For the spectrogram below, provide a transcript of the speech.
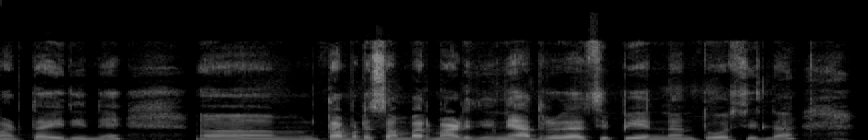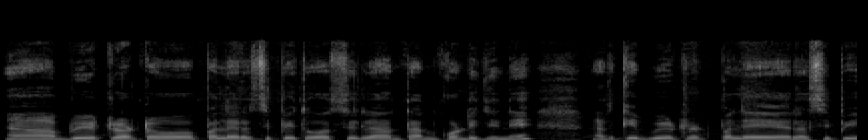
ಮಾಡ್ತಾಯಿದ್ದೀನಿ ಟೊಮೆಟೊ ಸಾಂಬಾರು ಮಾಡಿದ್ದೀನಿ. ಅದ್ರ ರೆಸಿಪಿಯನ್ನು ನಾನು ತೋರಿಸಿಲ್ಲ. ಬೀಟ್ರೋಟು ಪಲ್ಯ ರೆಸಿಪಿ ತೋರಿಸಿಲ್ಲ ಅಂತ ಅಂದ್ಕೊಂಡಿದ್ದೀನಿ ಅದಕ್ಕೆ ಬೀಟ್ರೋಟ್ ಪಲ್ಯ ರೆಸಿಪಿ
